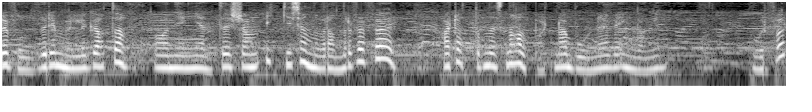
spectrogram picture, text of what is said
Revolver i Møllergata, og en gjeng jenter som ikke kjenner hverandre fra før, har tatt opp nesten halvparten av bordene ved inngangen. Hvorfor?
